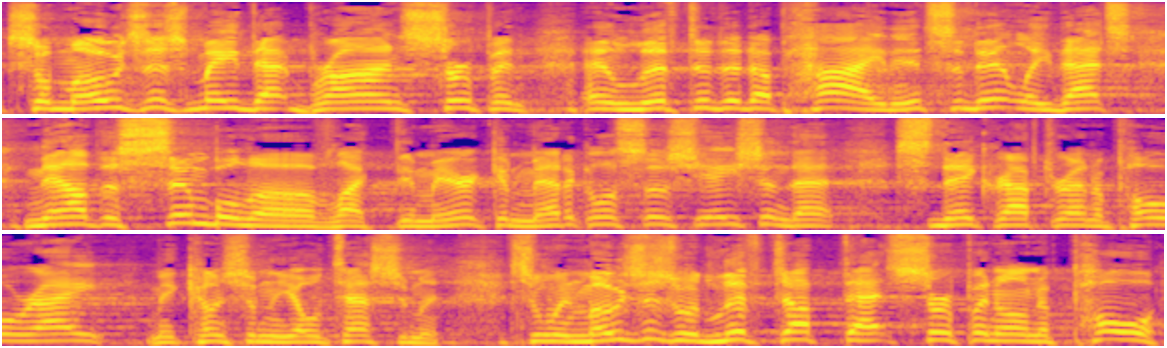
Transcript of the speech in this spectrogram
So Moses made that bronze serpent and lifted it up high. And incidentally, that's now the symbol of like the American Medical Association, that snake wrapped around a pole, right? I mean, it comes from the Old Testament. So when Moses would lift up that serpent on a pole,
